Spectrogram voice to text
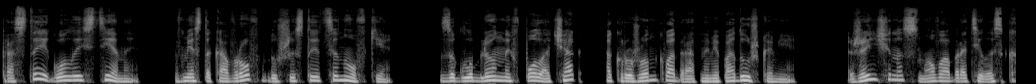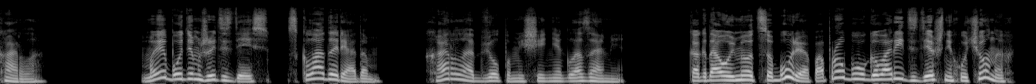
Простые голые стены, вместо ковров — душистые циновки. Заглубленный в пол очаг окружен квадратными подушками. Женщина снова обратилась к Харла. «Мы будем жить здесь, склады рядом». Харла обвел помещение глазами. «Когда уймется буря, попробую уговорить здешних ученых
